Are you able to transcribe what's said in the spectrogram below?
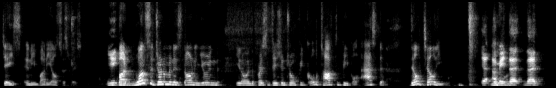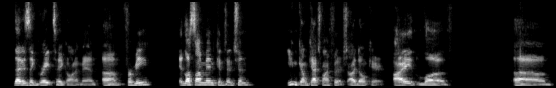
chase anybody else's fish. You, but once the tournament is done and you're in, you know, in the presentation trophy, go talk to people, ask them. They'll tell you. Yeah, I mean that that that is a great take on it, man. Um, for me, unless I'm in contention, you can come catch my fish. I don't care. I love um,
